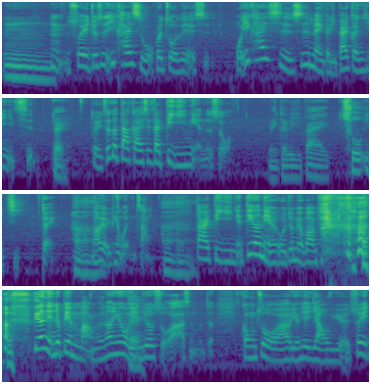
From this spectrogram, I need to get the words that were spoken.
嗯嗯，所以就是一开始我会做这些事。我一开始是每个礼拜更新一次。对对，这个大概是在第一年的时候，每个礼拜出一集。对然后有一篇文章，大概第一年，第二年我就没有办法了，第二年就变忙了。然后因为我研究所啊什么的工作啊，有些邀约，所以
